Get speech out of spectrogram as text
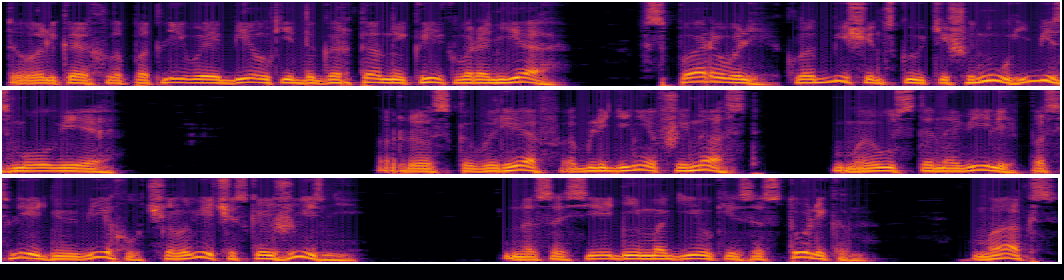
Только хлопотливые белки да гортанный крик воронья вспарывали кладбищенскую тишину и безмолвие. Расковыряв обледеневший наст, мы установили последнюю веху человеческой жизни. На соседней могилке за столиком Макс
